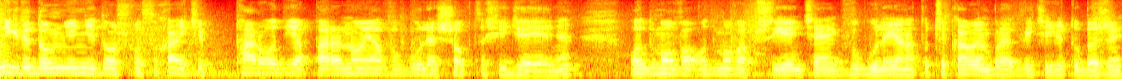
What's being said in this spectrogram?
nigdy do mnie nie doszło. Słuchajcie, parodia, paranoja, w ogóle szok, co się dzieje, nie? Odmowa, odmowa przyjęcia, jak w ogóle ja na to czekałem, bo jak wiecie, youtuberzy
